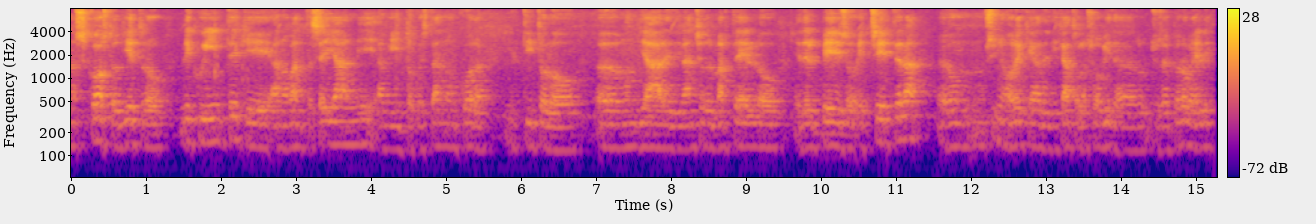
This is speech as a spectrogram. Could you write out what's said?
nascosto dietro le quinte che a 96 anni ha vinto quest'anno ancora il titolo eh, mondiale di lancio del martello e del peso eccetera. Eh, un, un, signore che ha dedicato la sua vita Giuseppe Rovelli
